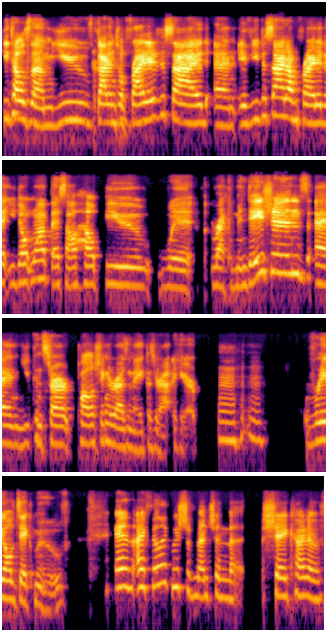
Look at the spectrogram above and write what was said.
He tells them, You've got until Friday to decide. And if you decide on Friday that you don't want this, I'll help you with recommendations and you can start polishing your resume because you're out of here. Mhm. Real dick move. And I feel like we should mention that Shay kind of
